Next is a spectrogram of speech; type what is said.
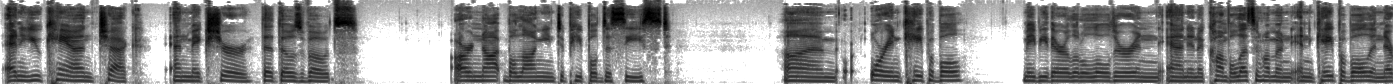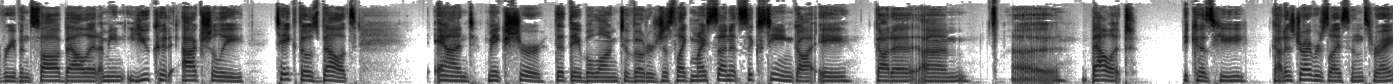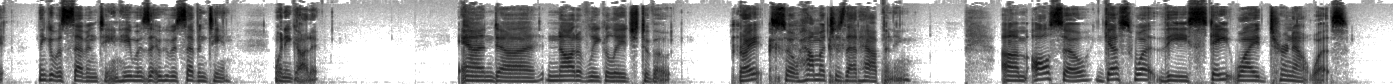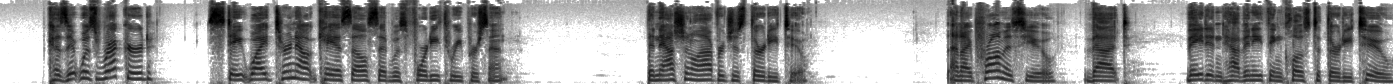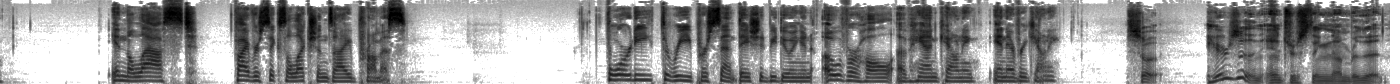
and you can check and make sure that those votes are not belonging to people deceased um, or incapable. Maybe they're a little older and, and in a convalescent home and incapable and never even saw a ballot. I mean, you could actually take those ballots and make sure that they belong to voters. Just like my son at 16 got a got a, um, a ballot because he got his driver's license. Right? I think it was 17. He was he was 17 when he got it and uh, not of legal age to vote, right? So, how much is that happening? Um, also, guess what the statewide turnout was? Because it was record. Statewide turnout, KSL said, was 43%. The national average is 32. And I promise you that they didn't have anything close to 32 in the last five or six elections, I promise. 43%. They should be doing an overhaul of hand counting in every county. So here's an interesting number that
